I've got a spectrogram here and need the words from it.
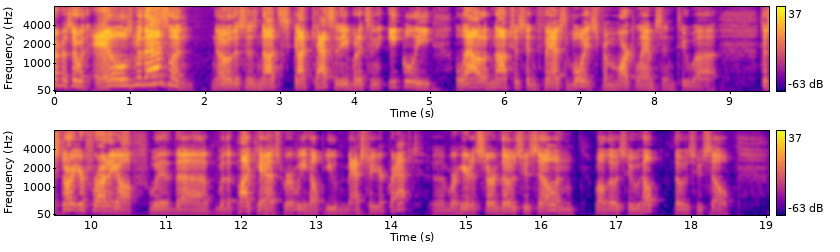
another episode with Ales with Aslan. No, this is not Scott Cassidy, but it's an equally loud, obnoxious, and fast voice from Mark Lamson to uh, to start your Friday off with uh, with a podcast where we help you master your craft. Uh, we're here to serve those who sell and well, those who help those who sell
